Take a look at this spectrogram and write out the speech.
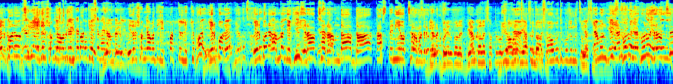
এরপরে হচ্ছে কি এদের সঙ্গে আমাদের ইটপাটকে এদের সঙ্গে আমাদের ইটপাটকে নিক্ষেপ হয় এরপরে এরপরে আমরা দেখি এরা হচ্ছে রামদা দা কাস্তে নিয়ে হচ্ছে। হ্যাঁ, সভাপতি পর্যন্ত চলে আসে এমনকি এখনও এখনও এরা হচ্ছে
